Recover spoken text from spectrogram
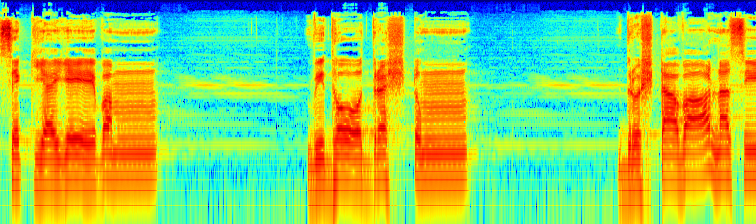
शक्य एवं विधो द्रष्टुं दृष्टवानसि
